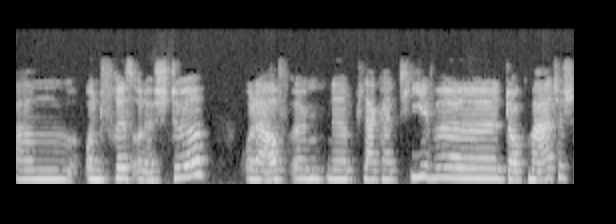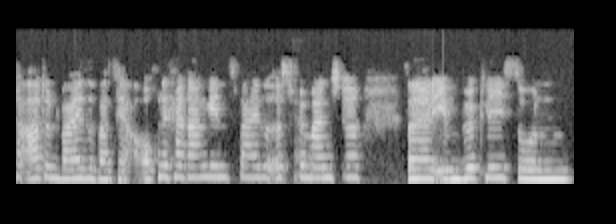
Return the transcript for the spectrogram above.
ähm, und friss oder stirb oder auf irgendeine plakative, dogmatische Art und Weise, was ja auch eine Herangehensweise ist für manche, sondern eben wirklich so ein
